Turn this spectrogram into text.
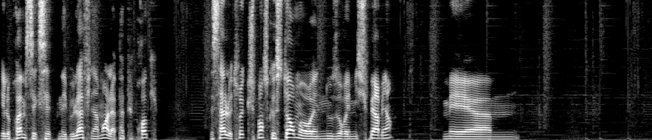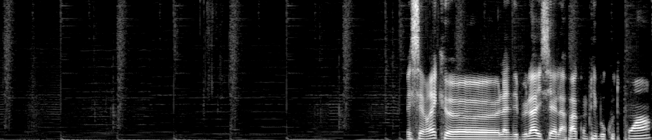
Et le problème, c'est que cette Nebula, finalement, elle a pas pu proc. C'est ça le truc. Je pense que Storm nous aurait mis super bien. Mais... Euh, Et c'est vrai que la Nebula ici, elle n'a pas accompli beaucoup de points.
